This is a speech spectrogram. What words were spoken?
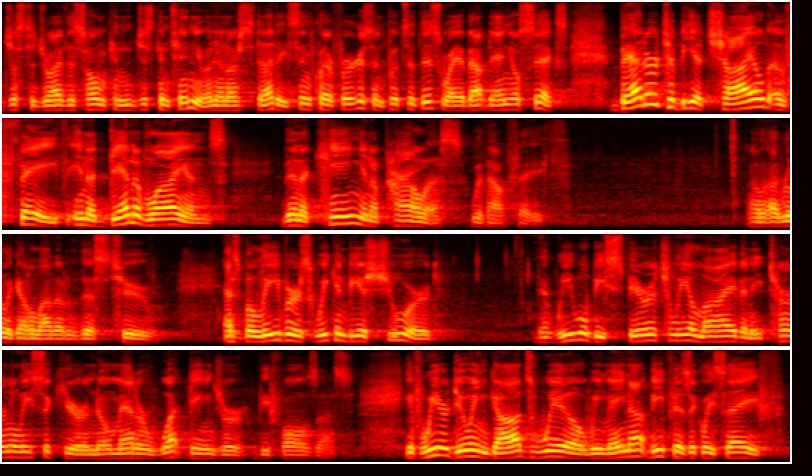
Just to drive this home, can just continuing in our study, Sinclair Ferguson puts it this way about Daniel 6 Better to be a child of faith in a den of lions than a king in a palace without faith. I really got a lot out of this too. As believers, we can be assured that we will be spiritually alive and eternally secure no matter what danger befalls us. If we are doing God's will, we may not be physically safe,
